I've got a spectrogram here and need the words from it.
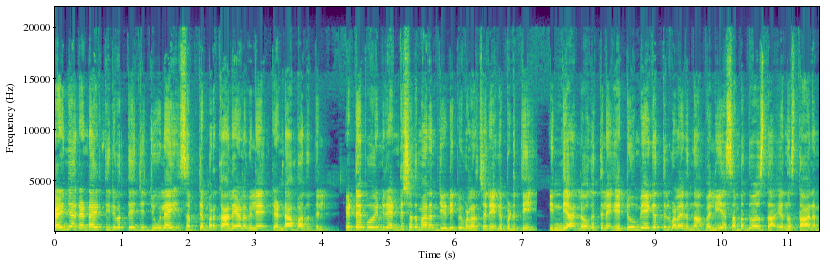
കഴിഞ്ഞ രണ്ടായിരത്തി ഇരുപത്തിയഞ്ച് ജൂലൈ സെപ്റ്റംബർ കാലയളവിലെ രണ്ടാം പാദത്തിൽ എട്ട് പോയിന്റ് രണ്ട് ശതമാനം ജി ഡി പി വളർച്ച രേഖപ്പെടുത്തി ഇന്ത്യ ലോകത്തിലെ ഏറ്റവും വേഗത്തിൽ വളരുന്ന വലിയ സമ്പദ് വ്യവസ്ഥ എന്ന സ്ഥാനം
